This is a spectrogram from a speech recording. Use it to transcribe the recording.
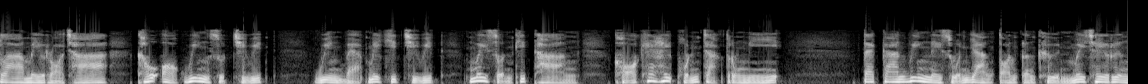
กล้าไม่รอช้า เขาออกวิ่งสุดชีวิต วิ่งแบบไม่คิดชีวิต ไม่สนทิศทาง ขอแค่ให้พ้นจากตรงนี้แต่การวิ่งในสวนยางตอนกลางคืนไม่ใช่เรื่อง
